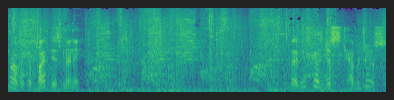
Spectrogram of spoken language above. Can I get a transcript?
I don't know if I can fight this many. These guys are just scavengers.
